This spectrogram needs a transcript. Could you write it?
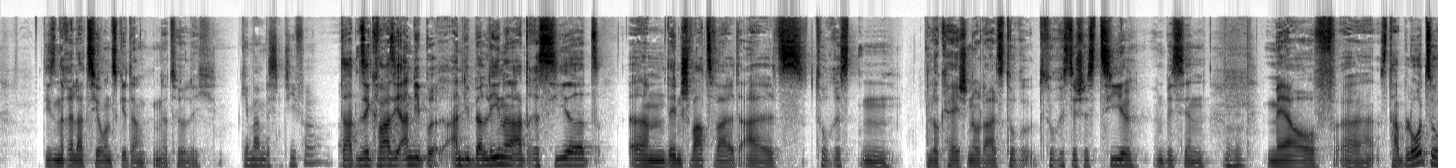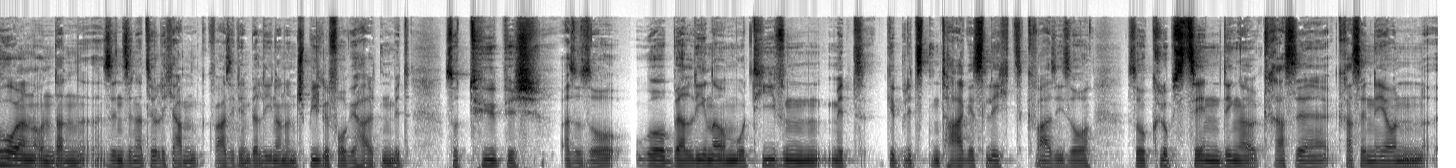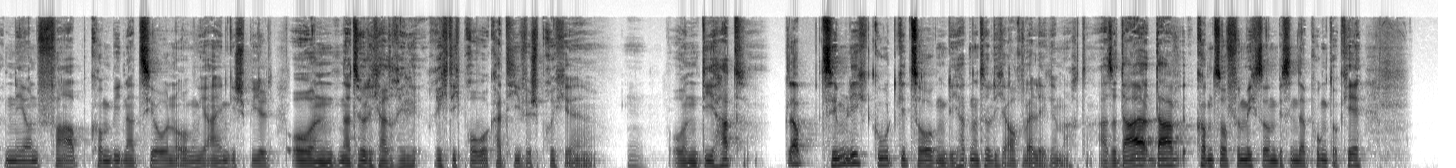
diesen Relationsgedanken natürlich. Geh mal ein bisschen tiefer. Da hatten sie quasi an die, an die Berliner adressiert, ähm, den Schwarzwald als Touristen Location oder als touristisches Ziel ein bisschen mhm. mehr auf äh, das Tableau zu holen. Und dann sind sie natürlich, haben quasi den Berlinern einen Spiegel vorgehalten mit so typisch, also so Ur-Berliner Motiven mit geblitztem Tageslicht, quasi so, so Clubszenen-Dinger, krasse, krasse Neon, Neon-Farb-Kombination irgendwie eingespielt. Und natürlich halt richtig provokative Sprüche. Mhm. Und die hat glaube, ziemlich gut gezogen. Die hat natürlich auch Welle gemacht. Also da, da kommt so für mich so ein bisschen der Punkt, okay,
